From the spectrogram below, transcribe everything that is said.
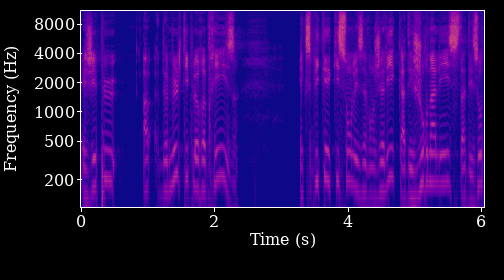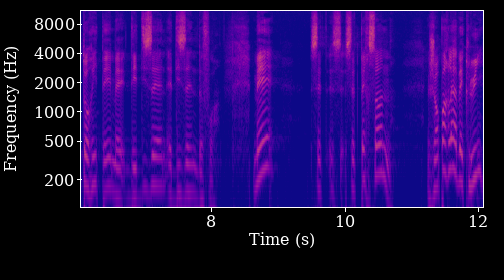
et j'ai pu, de multiples reprises, expliquer qui sont les évangéliques à des journalistes, à des autorités, mais des dizaines et dizaines de fois. Mais cette, personne, j'en parlais avec lui,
